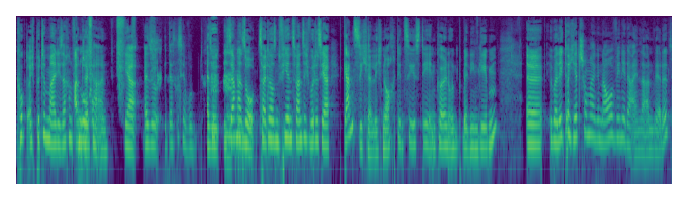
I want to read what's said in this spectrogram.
guckt euch bitte mal die Sachen von Anrufen. Jacker an. Ja, also das ist ja wohl, also ich sag mal so, 2024 wird es ja ganz sicherlich noch den CSD in Köln und Berlin geben. Äh, überlegt euch jetzt schon mal genau, wen ihr da einladen werdet.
